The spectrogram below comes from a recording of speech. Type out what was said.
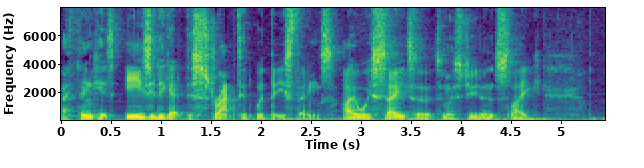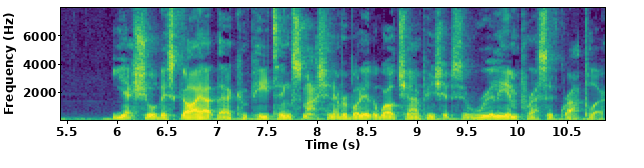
I think it's easy to get distracted with these things. I always say to, to my students, like, yeah, sure, this guy out there competing, smashing everybody at the World Championships is a really impressive grappler,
